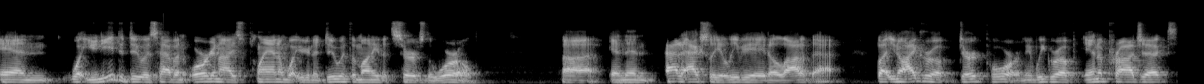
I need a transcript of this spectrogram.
and what you need to do is have an organized plan on what you're going to do with the money that serves the world. Uh, and then that actually alleviated a lot of that. But you know, I grew up dirt poor. I mean, we grew up in a project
